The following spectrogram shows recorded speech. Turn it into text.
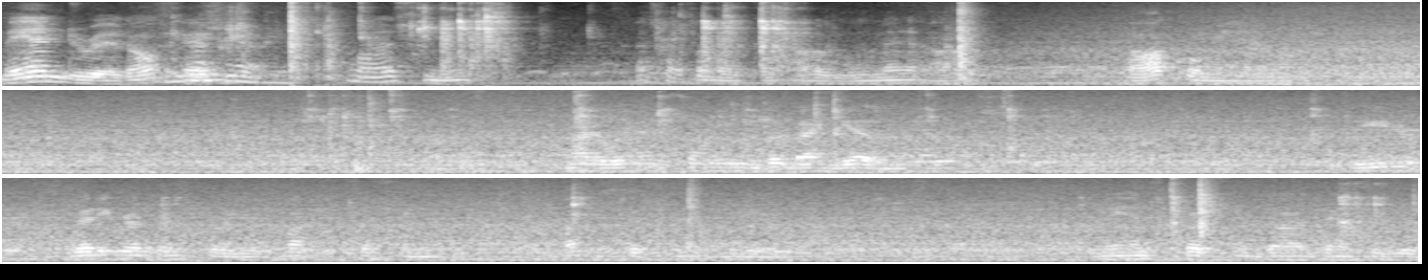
Mandrid, The okay. Mercenary. Well, oh, that's neat. That's not something like out of the man, out of Aquaman. Alright, wait a minute, something you put it back together. Reader, ready reference for your bucket system, bucket system review. Man's question, God's answer is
